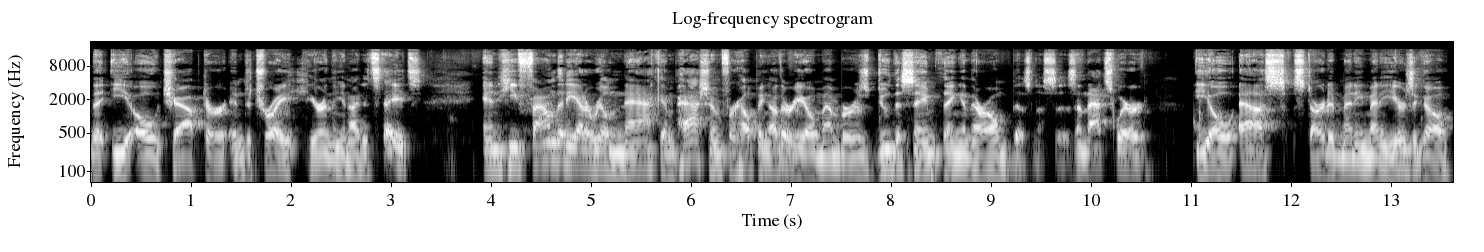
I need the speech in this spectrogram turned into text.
the EO chapter in Detroit here in the United States. And he found that he had a real knack and passion for helping other EO members do the same thing in their own businesses. And that's where EOS started many, many years ago.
